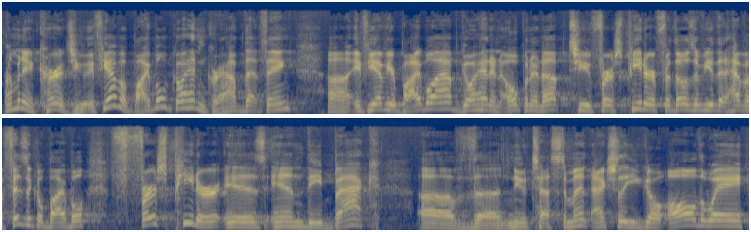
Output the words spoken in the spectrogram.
I'm going to encourage you. If you have a Bible, go ahead and grab that thing. Uh, if you have your Bible app, go ahead and open it up to First Peter. For those of you that have a physical Bible, First Peter is in the back of the New Testament. Actually, you go all the way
